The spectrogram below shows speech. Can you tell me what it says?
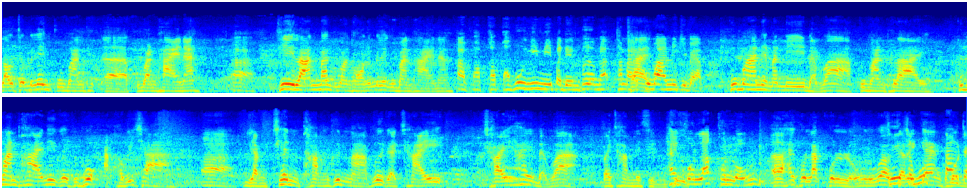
เราจะไม่เล่นกุมารเอ่อกุมารพายนะ อ่าที่ร้านบ้านกุมารทองนี่ไม่เล่นกุมารพายนะ อะพอพอพอพูดงี้มีประเด็นเพิ่มแล้วทำไมใช่ กุมารมีกี่แบบกุมารเนี่ยมันมีแบบว่ากุมารพลายกุมารพลายนี่ก็คือพวกอักขวิชา อ่า อย่างเช่นทำขึ้นมาเพื่อจะใช้ใช้ให้แบบว่า ไปทำในสิ่งให้ที่คนรักคนหลงเอ่อให้คนรักคนหลงหรือว่าคือจะสไปมมติแกล้งตั้คงน ใจ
